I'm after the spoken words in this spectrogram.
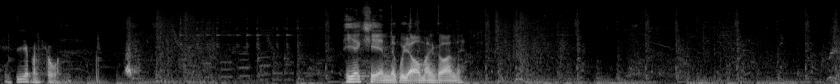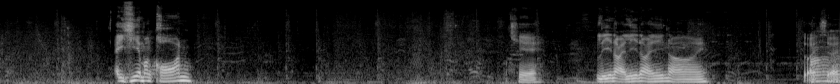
ไอ้ที่มันสวนไอ้เหี้ยเคนเดี๋ยวกูจะเอามันก่อนเลยไอ้เหี้ยมังกร เครีหน่อยรีหน่อยรีหน่อยสวยสวย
